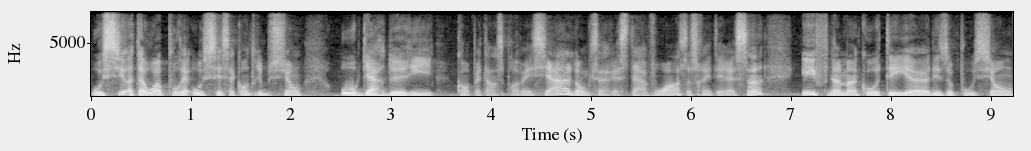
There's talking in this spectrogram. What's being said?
Aussi, Ottawa pourrait hausser sa contribution aux garderies compétences provinciales, donc ça reste à voir, ça sera intéressant. Et finalement, côté des oppositions,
